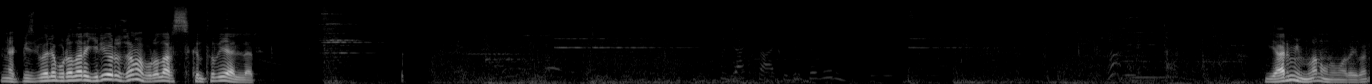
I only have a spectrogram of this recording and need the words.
Bak biz böyle buralara giriyoruz ama buralar sıkıntılı yerler. Yer miyim lan o numarayı ben?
